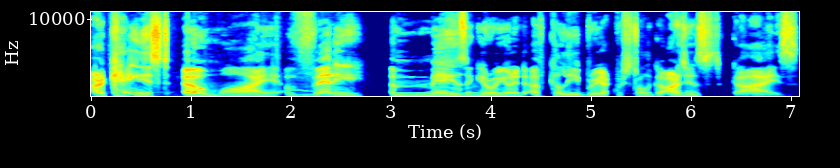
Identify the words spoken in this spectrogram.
Arcanist, oh my, a very amazing hero unit of Calibria Crystal Guardians. Guys,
